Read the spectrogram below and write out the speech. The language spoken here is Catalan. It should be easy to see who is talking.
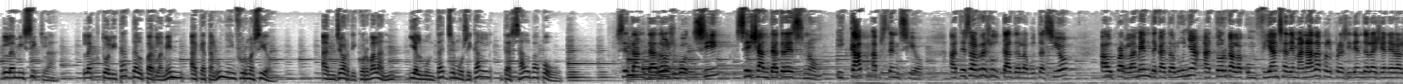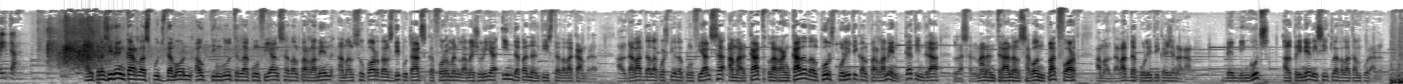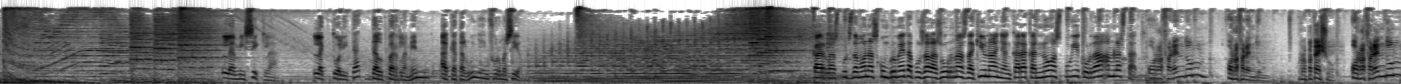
Speaker 1: L'Hemicicle. L'actualitat del Parlament a Catalunya Informació. Amb Jordi Corbalan i el muntatge musical de Salva Pou.
Speaker 2: 72 vots sí, 63 no i cap abstenció. Atès el resultat de la votació, el Parlament de Catalunya atorga la confiança demanada pel president de la Generalitat.
Speaker 3: El president Carles Puigdemont ha obtingut la confiança del Parlament amb el suport dels diputats que formen la majoria independentista de la cambra. El debat de la qüestió de confiança ha marcat l'arrencada del curs polític al Parlament, que tindrà la setmana entrant al segon plat fort amb el debat de política general. Benvinguts al primer hemicicle de la temporada.
Speaker 1: L'Hemicicle. L'actualitat del Parlament a Catalunya Informació.
Speaker 4: Carles Puigdemont es compromet a posar les urnes d'aquí un any encara que no es pugui acordar amb l'Estat.
Speaker 5: O referèndum o referèndum. Ho repeteixo, o referèndum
